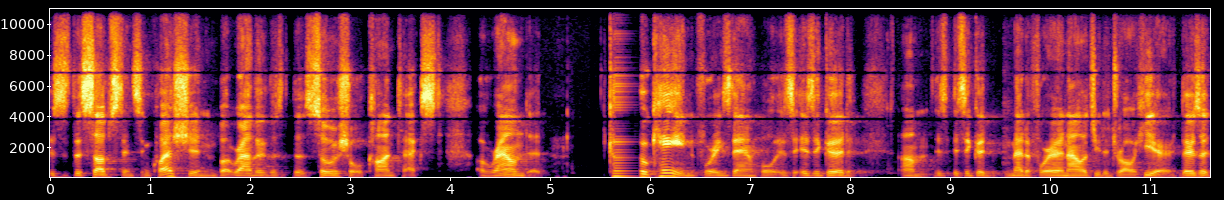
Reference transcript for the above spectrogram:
is the substance in question but rather the, the social context around it. Cocaine for example is, is a good um, is, is a good metaphor analogy to draw here. There's a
